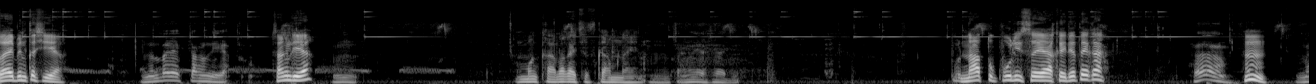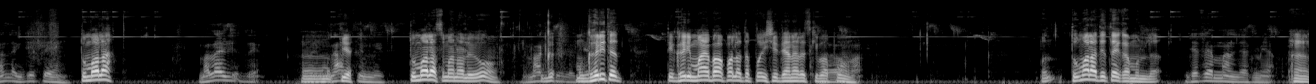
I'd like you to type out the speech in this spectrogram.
सोयाबीन कशी आहे? नंबर एक चांगली आहे. चांगली आहे. मग का बघायचंच काम नाही. चांगली आहे साधी. ना तू पोलीस आहे काही देते का? हो. हं. मला देते तुम्हाला? मला देते हं, मग ते मागते मी तुम्हालाच म्हणालो हो. मागते ग- मग घरी तर ते घरी मायबापाला तर पैसे देणारच की बापू. हो, पण तुम्हाला देत आहे का म्हणलं? देते म्हणल्यात मी. हां.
